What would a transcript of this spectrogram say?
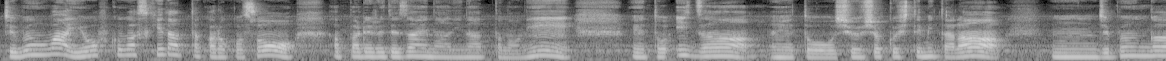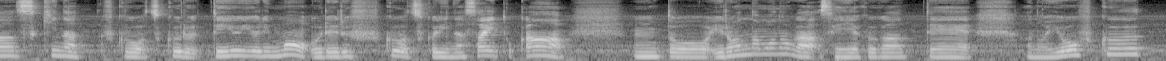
自分は洋服が好きだったからこそアパレルデザイナーになったのに、えーと、いざ、えーと、就職してみたらうん自分が好きな服を作るっていうよりも売れる服を作りなさいとかうんといろんなものが制約があってあの洋服って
